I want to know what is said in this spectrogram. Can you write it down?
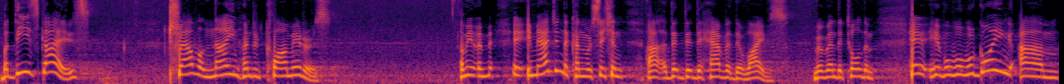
But these guys travel 900 kilometers. I mean, imagine the conversation uh, that they have with their wives when they told them, hey, hey we're going um,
